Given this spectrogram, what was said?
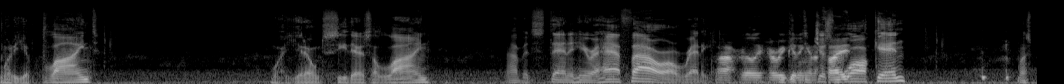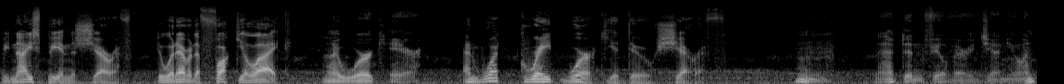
What are you, blind? What, you don't see there's a line? I've been standing here a half hour already. Ah, really? Are we getting in a Just fight? walk in? Must be nice being the sheriff. Do whatever the fuck you like. I work here. And what great work you do, sheriff. Hmm. That didn't feel very genuine.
